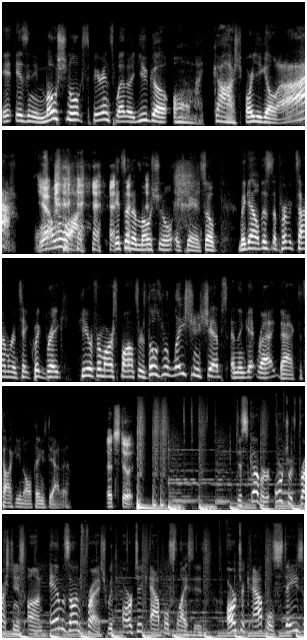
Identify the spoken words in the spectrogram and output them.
it is an emotional experience, whether you go, oh my gosh, or you go, ah. Yeah. it's an emotional experience. So, Miguel, this is a perfect time. We're going to take a quick break, hear from our sponsors, those relationships, and then get right back to talking all things data. Let's do it. Discover orchard freshness on Amazon Fresh with Arctic apple slices. Arctic apples stays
